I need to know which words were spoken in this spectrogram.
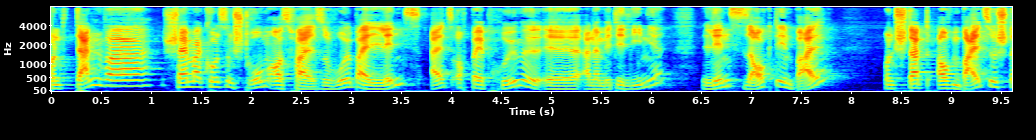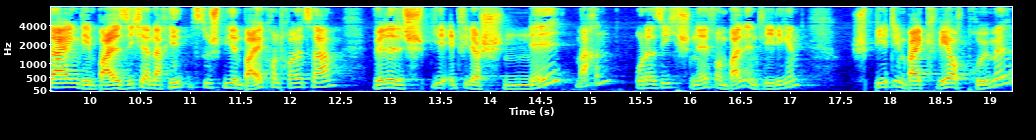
Und dann war scheinbar kurz ein Stromausfall, sowohl bei Lenz als auch bei Prömel äh, an der Mittellinie. Lenz saugt den Ball und statt auf den Ball zu steigen, den Ball sicher nach hinten zu spielen, Ballkontrolle zu haben, will er das Spiel entweder schnell machen oder sich schnell vom Ball entledigen, spielt den Ball quer auf Prömel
